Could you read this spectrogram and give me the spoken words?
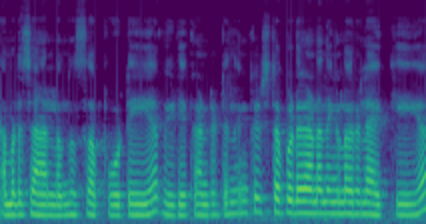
നമ്മുടെ ചാനലൊന്ന് സപ്പോർട്ട് ചെയ്യുക. വീഡിയോ കണ്ടിട്ട് നിങ്ങൾക്ക് ഇഷ്ടപ്പെടുകയാണെങ്കിൽ നിങ്ങളൊരു ലൈക്ക് ചെയ്യുക.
